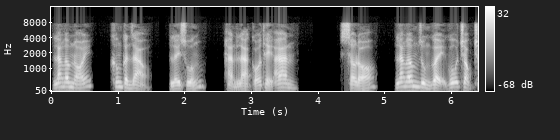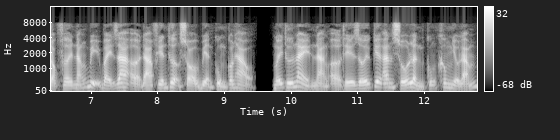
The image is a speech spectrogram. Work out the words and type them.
Lang âm nói, không cần rảo, lấy xuống, hẳn là có thể ăn. Sau đó, lang âm dùng gậy gỗ chọc chọc phơi nắng bị bày ra ở đá phiến thượng sò biển cùng con hào. Mấy thứ này nàng ở thế giới kia ăn số lần cũng không nhiều lắm,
